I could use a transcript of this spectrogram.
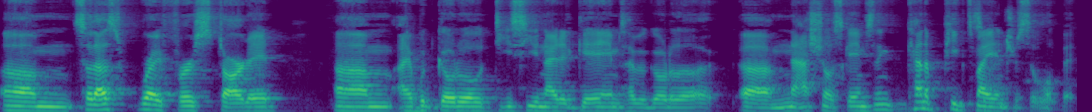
Um, so that's where I first started. Um, I would go to DC United games. I would go to the um, Nationals games, and kind of piqued my interest a little bit.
